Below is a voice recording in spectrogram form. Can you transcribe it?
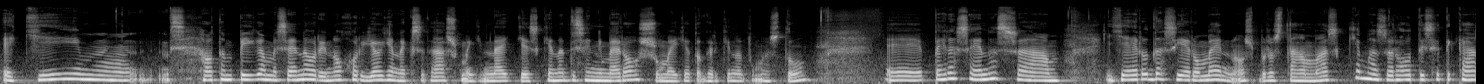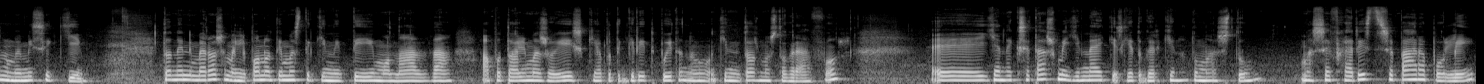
Εκεί όταν πήγαμε σε ένα ορεινό χωριό για να εξετάσουμε γυναίκες και να τις ενημερώσουμε για τον καρκίνο του μαστού ε, πέρασε ένας α, γέροντας ιερωμένος μπροστά μας και μας ρώτησε τι κάνουμε εμείς εκεί. Τον ενημερώσαμε λοιπόν ότι είμαστε κινητή μονάδα από το άλμα ζωής και από την Κρήτη που ήταν ο κινητός μαστογράφος ε, για να εξετάσουμε γυναίκες για τον καρκίνο του μαστού. Μας ευχαρίστησε πάρα πολύ,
